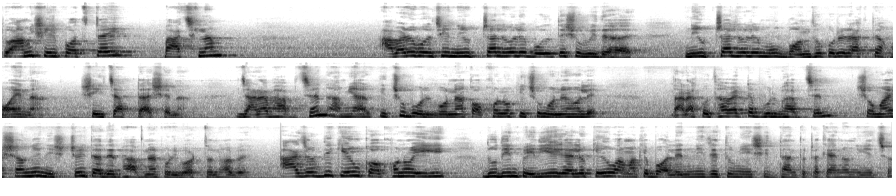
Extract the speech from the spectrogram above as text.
তো আমি সেই পথটাই বাছলাম। আবারও বলছি নিউট্রাল হলে বলতে সুবিধে হয়। নিউট্রাল হলে মুখ বন্ধ করে রাখতে হয় না, সেই চাপটা আসে না। যারা ভাবছেন, আমি আর কিছু বলব না, কখনো কিছু মনে হলে, তারা কোথাও একটা ভুল ভাবছেন, সময়ের সঙ্গে নিশ্চয়ই তাদের ভাবনার পরিবর্তন হবে। আজ অবধি কেউ কখনো এই দুদিন পেরিয়ে গেল, কেউ আমাকে বলেননি যে তুমি এই সিদ্ধান্তটা কেন নিয়েছো।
